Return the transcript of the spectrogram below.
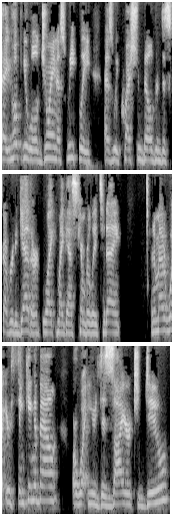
I hope you will join us weekly as we question, build, and discover together, like my guest Kimberly today. No matter what you're thinking about or what you desire to do,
